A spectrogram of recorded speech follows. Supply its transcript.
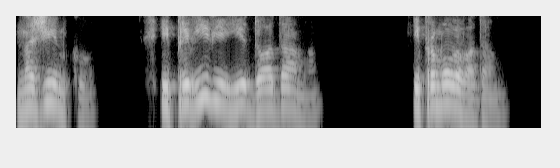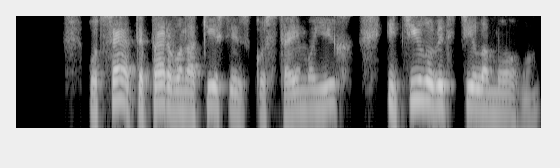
на жінку, і привів її до Адама. І промовив Адам: Оце тепер вона кість від костей моїх, і тіло від тіла мого.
